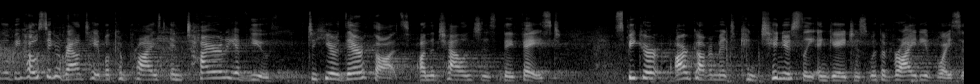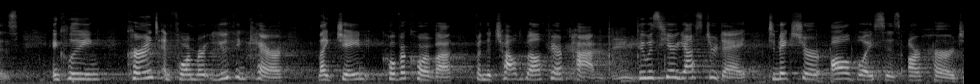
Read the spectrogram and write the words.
we'll be hosting a roundtable comprised entirely of youth to hear their thoughts on the challenges they faced. Speaker, our government continuously engages with a variety of voices, including current and former youth in care like Jane Kovarikova from the Child Welfare PAC, who was here yesterday to make sure all voices are heard.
